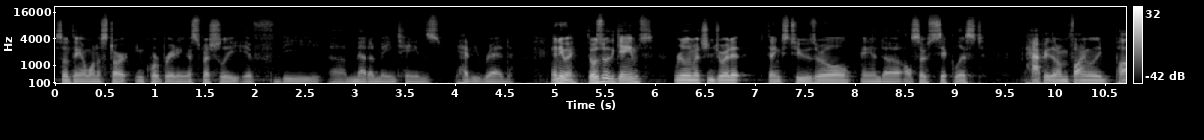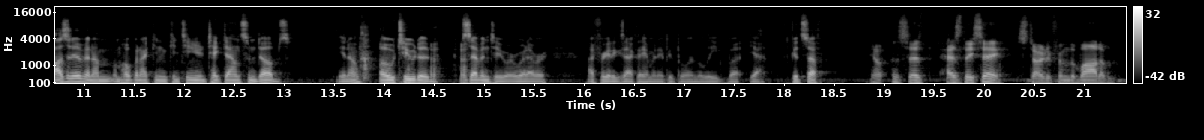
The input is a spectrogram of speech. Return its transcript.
something I want to start incorporating, especially if the uh, meta maintains heavy red. Anyway, those were the games. Really much enjoyed it. Thanks to Zerl and uh, also Sick List. Happy that I'm finally positive, and I'm, I'm hoping I can continue to take down some dubs. You know, 0-2 to 7-2 or whatever. I forget exactly how many people in the league, but yeah, good stuff. You know, as, as they say, started from the bottom.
